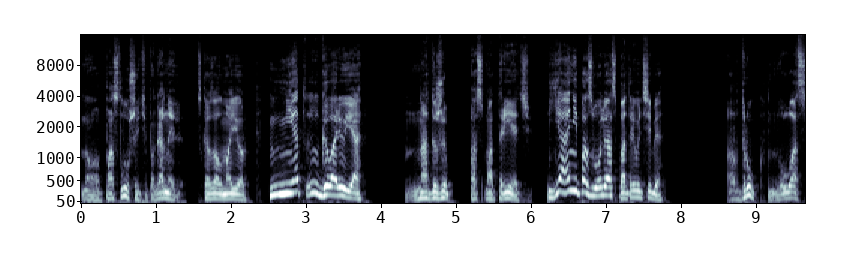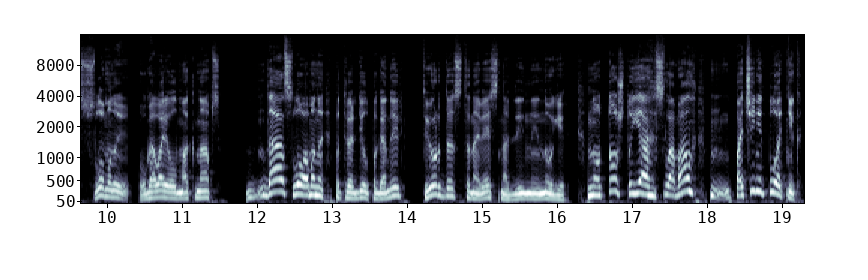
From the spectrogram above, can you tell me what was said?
«Но послушайте, Паганель», — сказал майор. «Нет, — говорю я, — надо же посмотреть». Я не позволю осматривать себя». «А вдруг у вас сломаны?» — уговаривал Макнапс. «Да, сломаны», — подтвердил Паганель, твердо становясь на длинные ноги. «Но то, что я сломал, починит плотник».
